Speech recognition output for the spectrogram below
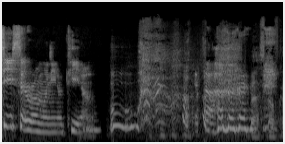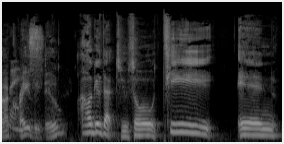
Tea ceremony no tea. Ooh. that stuff got Thanks. crazy, dude. I'll give that to you. So tea in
